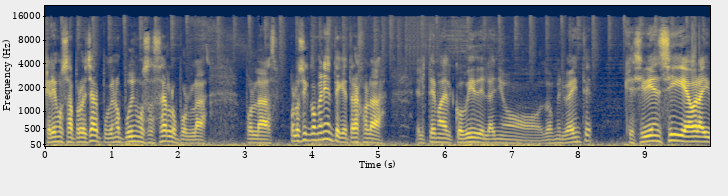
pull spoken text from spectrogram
queremos aprovechar porque no pudimos hacerlo por, la, por, las, por los inconvenientes que trajo la, el tema del COVID del año 2020, que si bien sigue, ahora hay,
